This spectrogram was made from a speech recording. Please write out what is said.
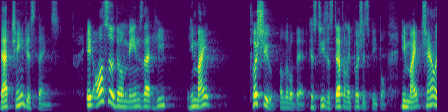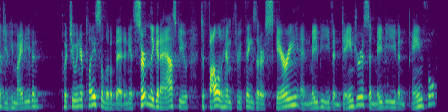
that changes things. It also, though, means that he, he might push you a little bit, because Jesus definitely pushes people. He might challenge you, he might even put you in your place a little bit. And it's certainly going to ask you to follow him through things that are scary and maybe even dangerous and maybe even painful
